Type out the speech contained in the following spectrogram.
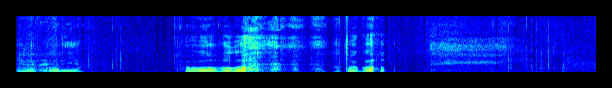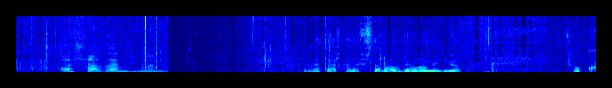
Yemek var ya. Togo, Togo. Togo. Aşağı kaymışım ben. Evet arkadaşlar av devam ediyor. Çok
